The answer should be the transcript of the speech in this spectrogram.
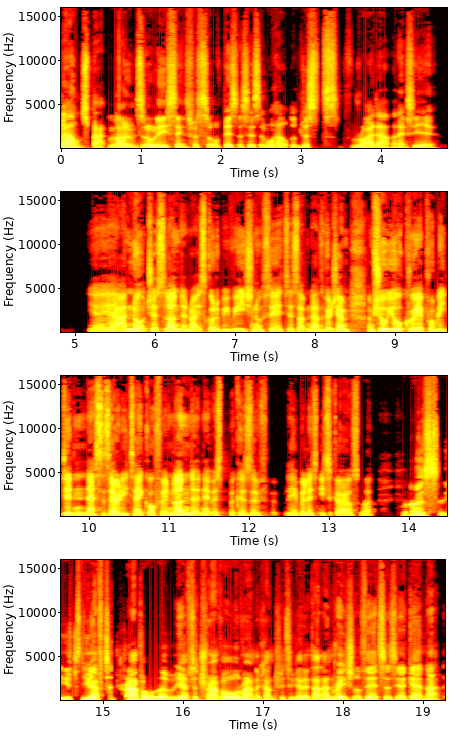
bounce back loans and all these things for sort of businesses that will help them just ride out the next year. Yeah, yeah, and not just London, right? It's got to be regional theatres up and down the country. I'm, I'm sure your career probably didn't necessarily take off in London. It was because of the ability to go elsewhere. Well, no, it's, you you have to travel the you have to travel all around the country to get it done. And regional theatres, again, that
